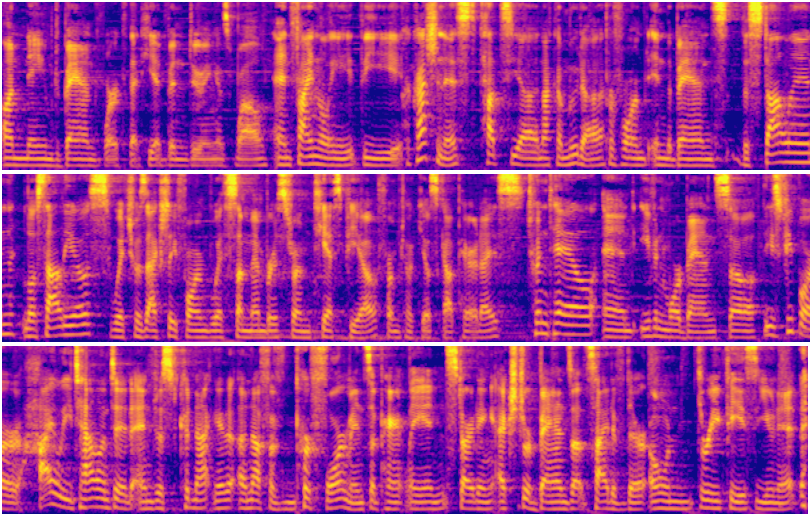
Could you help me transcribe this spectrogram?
unnamed band work that he had been doing as well. And finally, the percussionist Tatsuya Nakamura performed in the bands The Stalin, Losalios, which was actually formed with some members from TSPO, from Tokyo Ska Paradise, Twin Tail, and even more bands. So these people are highly talented and just could not get enough of performance, apparently, in starting extra bands outside of their own three piece unit.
